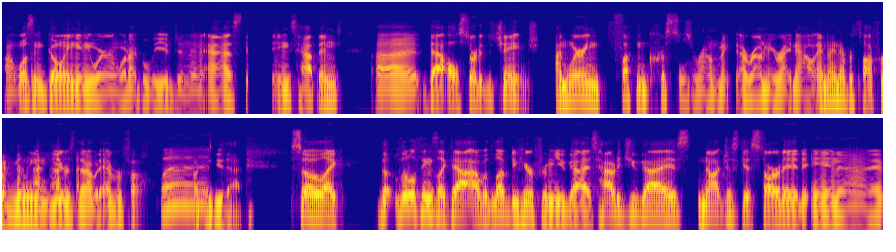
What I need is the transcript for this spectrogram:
I wasn't going anywhere in what I believed, and then as things happened, uh, that all started to change. I'm wearing fucking crystals around me around me right now, and I never thought for a million years that I would ever fu- fucking do that. So like the little things like that, I would love to hear from you guys. How did you guys not just get started in uh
